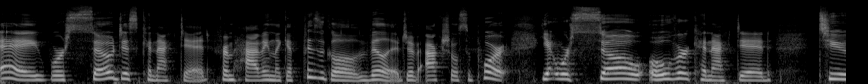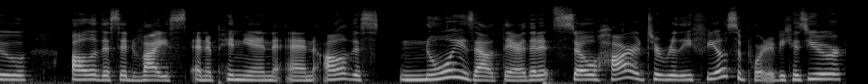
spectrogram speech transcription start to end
A, we're so disconnected from having like a physical village of actual support, yet we're so over connected to all of this advice and opinion and all of this noise out there that it's so hard to really feel supported because you're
